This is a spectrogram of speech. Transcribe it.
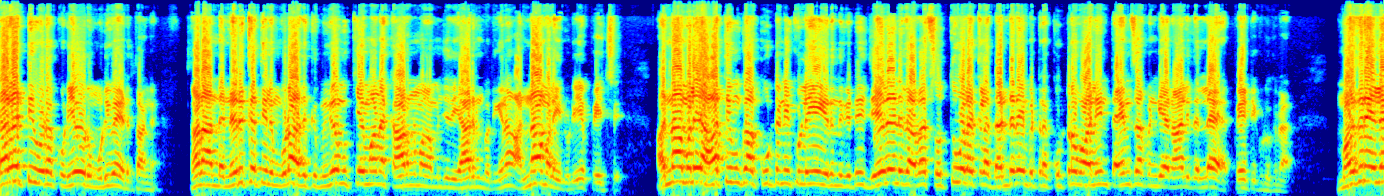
கலட்டி விடக்கூடிய ஒரு முடிவை எடுத்தாங்க. ஆனா அந்த நெருக்கத்திலும் கூட அதுக்கு மிக முக்கியமான காரணமாக அமைஞ்சது யாருன்னு பாத்தீங்கன்னா அண்ணாமலையினுடைய பேச்சு. அண்ணாமலை அதிமுக கூட்டணிக்குள்ளேயே இருந்துகிட்டு ஜெயலலிதாவை சொத்து வழக்குல தண்டனை பெற்ற குற்றவாளியின் டைம்ஸ் ஆஃப் இந்தியா நாளிதழ்ல பேட்டி கொடுக்கிறார். மதுரையில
